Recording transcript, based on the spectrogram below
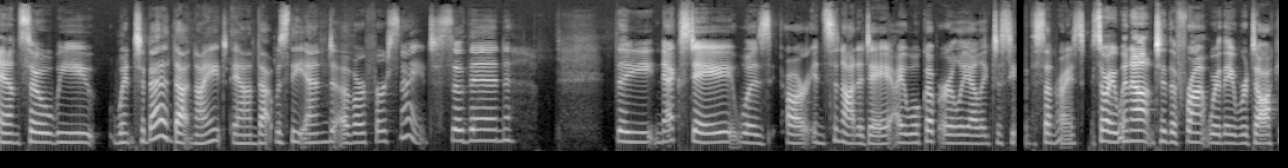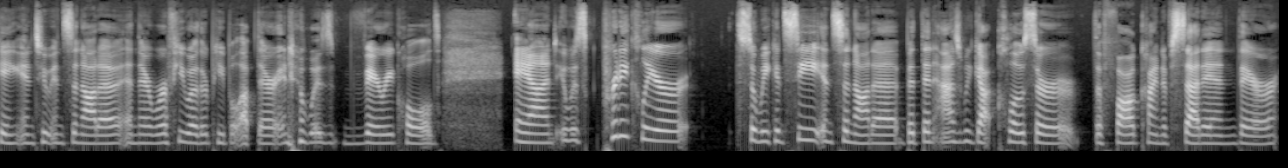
and so we went to bed that night, and that was the end of our first night. So then the next day was our Ensenada day. I woke up early. I like to see the sunrise. So I went out to the front where they were docking into Ensenada, and there were a few other people up there, and it was very cold. And it was pretty clear so we could see in Ensenada, but then as we got closer, the fog kind of set in there.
